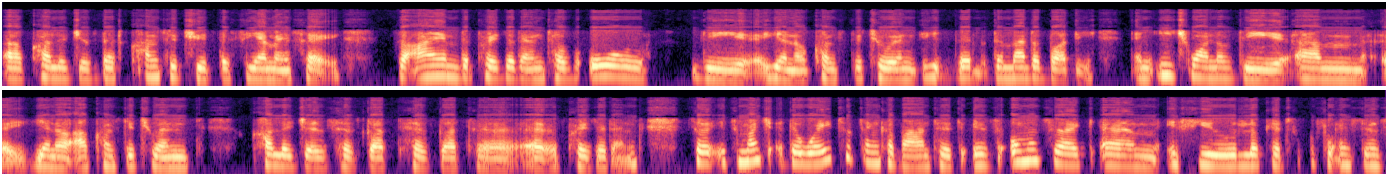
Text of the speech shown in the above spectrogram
uh, colleges that constitute the CMSA. So I am the president of all the you know constituent the, the mother body and each one of the um, uh, you know our constituent colleges have got has got a, a, president. So it's much the way to think about it is almost like um, if you look at, for instance,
